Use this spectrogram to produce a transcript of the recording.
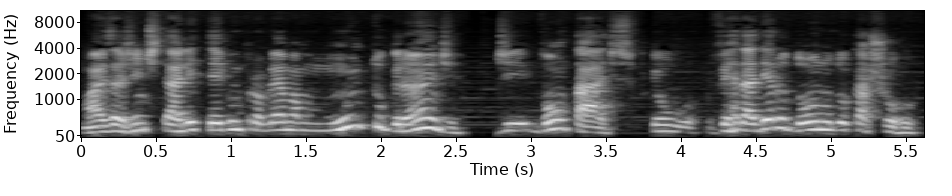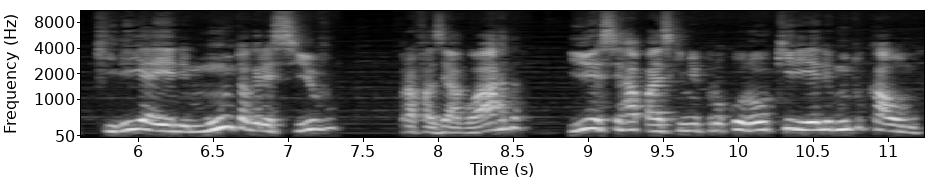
mas a gente ali teve um problema muito grande de vontades, porque o verdadeiro dono do cachorro queria ele muito agressivo para fazer a guarda, e esse rapaz que me procurou queria ele muito calmo.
